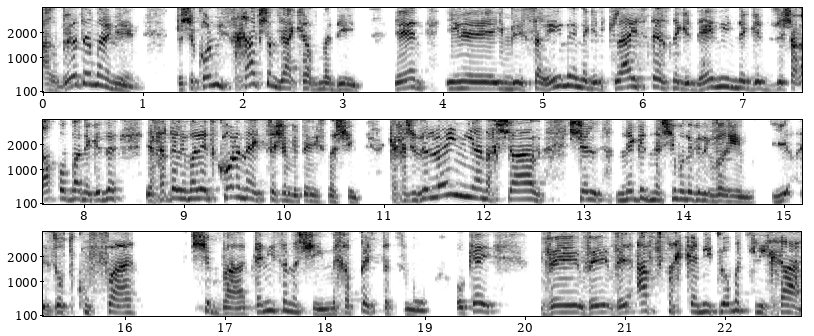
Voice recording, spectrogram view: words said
הרבה יותר מעניין, ושכל משחק שם זה היה קרב מדהים, כן? עם, עם סרינה נגד קלייסטרס, נגד הנין, נגד זה שראפובה, נגד זה, יכלת למלא את כל הנייט סשן בטניס נשים. ככה שזה לא עניין עכשיו של נגד נשים או נגד גברים, זו תקופה שבה טניס הנשים מחפש את עצמו, אוקיי? ו- ו- ואף שחקנית לא מצליחה,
